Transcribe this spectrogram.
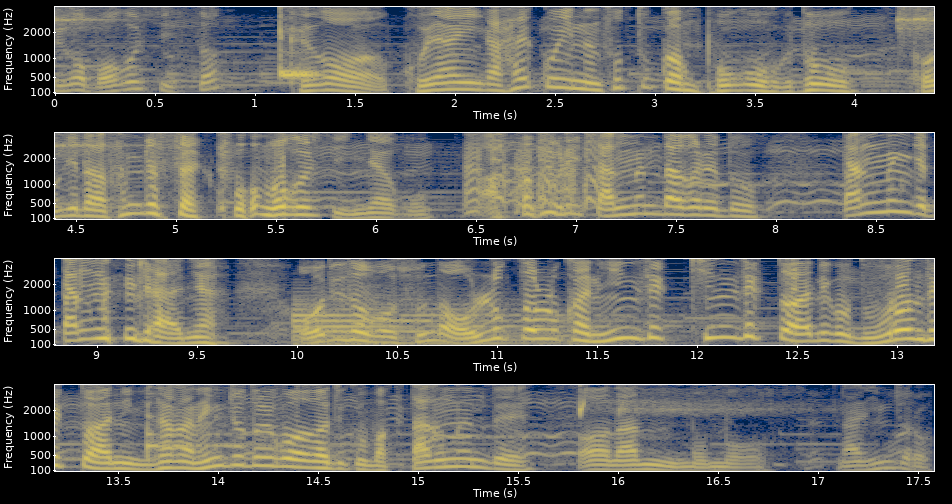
그거 먹을 수 있어? 그거 고양이가 핥고 있는 소뚜껑 보고도 거기다 삼겹살 구워 먹을 수 있냐고. 아무리 닦는다 그래도 닦는 게 닦는 게 아니야. 어디서 뭐 존나 얼룩덜룩한 흰색 흰색도 아니고 누런색도 아닌 이상한 행주 들고 와가지고 막 닦는데 어 난 못 먹어. 난 힘들어.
